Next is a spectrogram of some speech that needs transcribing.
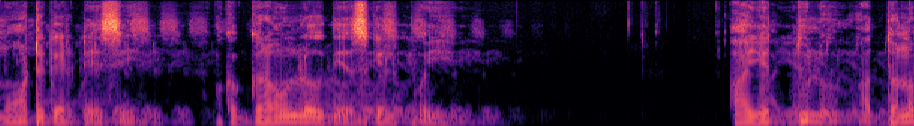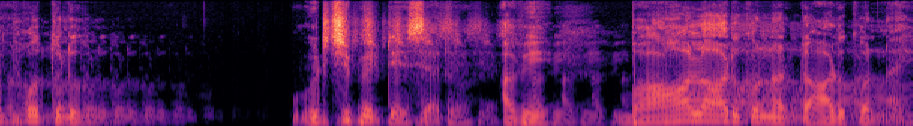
మూటగట్టేసి ఒక గ్రౌండ్లోకి తీసుకెళ్ళిపోయి ఆ ఎద్దులు ఆ దున్నపోతులు విడిచిపెట్టేశారు. అవి బాగా ఆడుకున్నట్టు ఆడుకున్నాయి.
